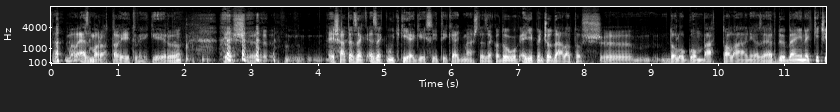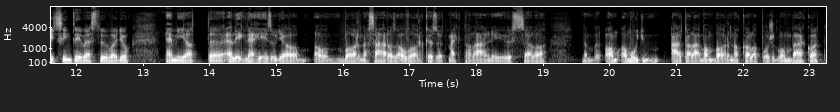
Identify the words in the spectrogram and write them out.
hát ez maradt a hétvégéről, és, és hát ezek, ezek úgy kiegészítik egymást ezek a dolgok. Egyébként csodálatos dolog gombát találni az erdőben. Én egy kicsit szintévesztő vagyok, emiatt elég nehéz ugye a, a barna száraz avar között megtalálni ősszel a, a, amúgy általában barna kalapos gombákat,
